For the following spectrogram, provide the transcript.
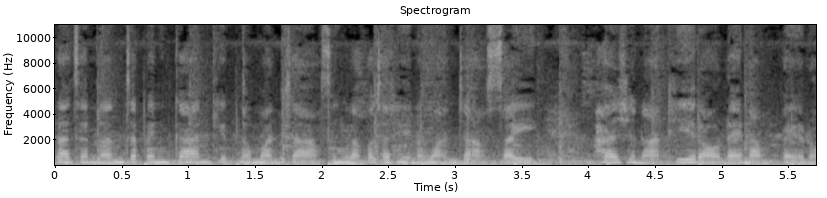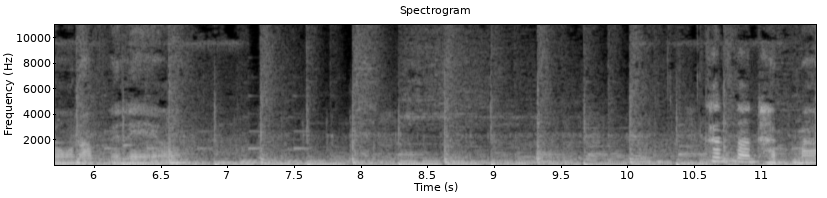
หลังจากนั้นจะเป็นการเก็บน้ำหวานจาก ซึ่งเราก็จะเทน้ำหวานจากใส่ภาชนะที่เราได้นำไปรองรับไปแล้ว ขั้นตอนถัดมา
